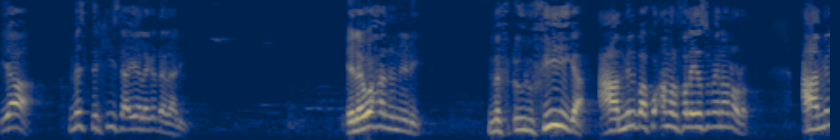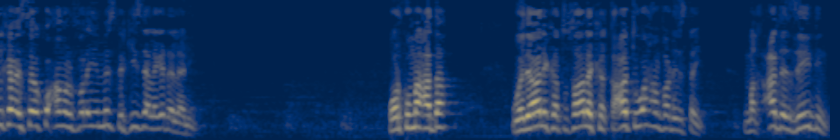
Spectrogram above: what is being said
ya masderkiisa ayaa laga dhalaaliyey ila waxaanu nidhi mafcuulu fiihiga caamil baa ku camal falaya soma inaan odhan. Caamilkaa isaga ku camal falaya masderkiisa laga dhalaaliyey war kuma cadda? Wadalika tusaale ka qacatu waxaan fadhiistay maqcada zaydin.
